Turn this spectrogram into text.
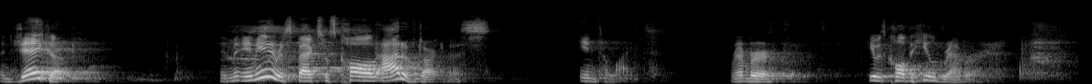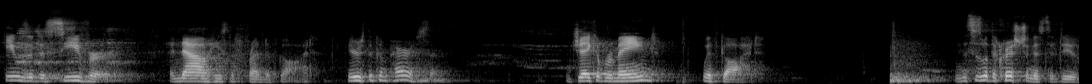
And Jacob, in many respects, was called out of darkness into light. Remember, he was called the heel grabber. He was a deceiver, and now he's the friend of God. Here's the comparison Jacob remained with God. And this is what the Christian is to do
